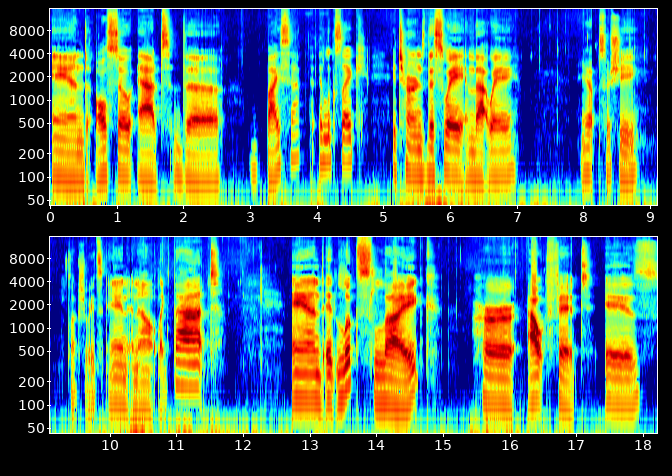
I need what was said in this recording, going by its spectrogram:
and also at the bicep, it looks like. It turns this way and that way. Yep, so she fluctuates in and out like that. And it looks like her outfit is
